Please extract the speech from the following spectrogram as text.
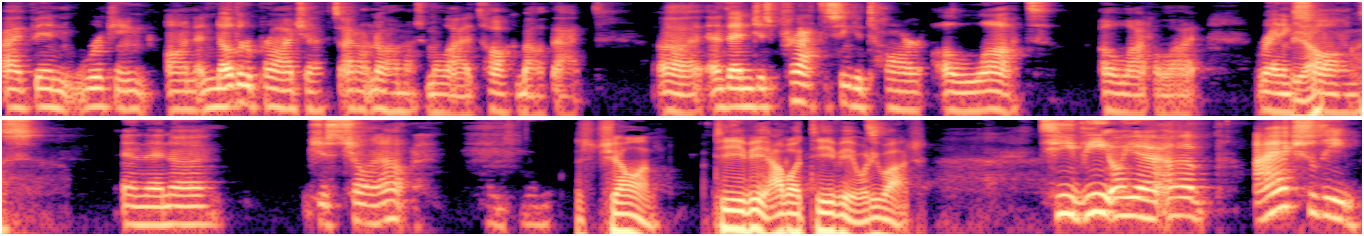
I've been working on another project. I don't know how much I'm allowed to talk about that. Uh, and then just practicing guitar a lot, a lot, a lot, writing Yeah. songs, and then uh, just chilling out. Just chilling. TV. How about TV? What do you watch? TV. Oh yeah, uh, I actually,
